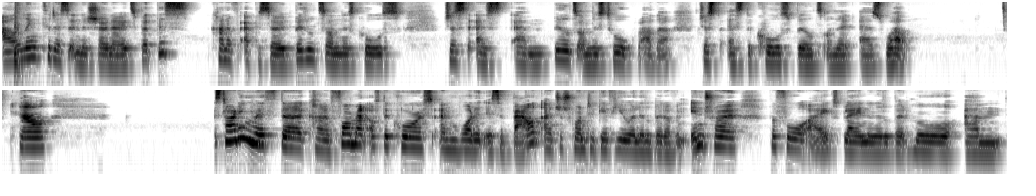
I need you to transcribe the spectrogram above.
I'll link to this in the show notes. But this kind of episode builds on this course, just as um, builds on this talk, rather, just as the course builds on it as well. Now, starting with the kind of format of the course and what it is about, I just want to give you a little bit of an intro before I explain a little bit more um,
